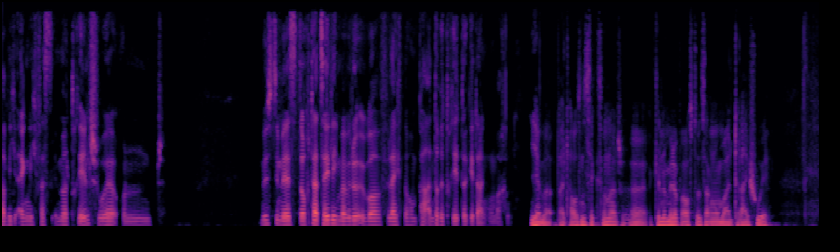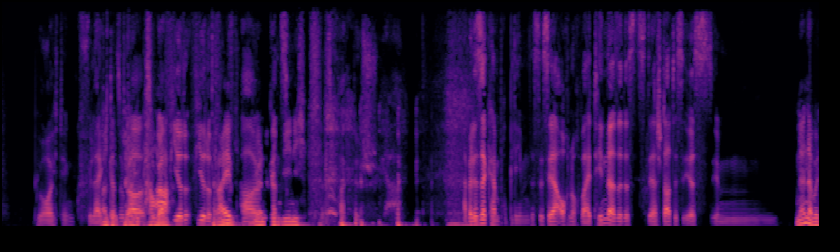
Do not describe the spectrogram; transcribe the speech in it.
habe ich eigentlich fast immer Trailschuhe und müsste mir jetzt doch tatsächlich mal wieder über vielleicht noch ein paar andere Treter Gedanken machen. Ja, aber bei 1600 äh, Kilometer brauchst du, sagen wir mal, drei Schuhe. Ja, ich denke, vielleicht also sogar, sogar vier, vier oder drei fünf Paar. Ganz, wenig. ganz praktisch, ja. Aber das ist ja kein Problem. Das ist ja auch noch weit hin. Also das, der Start ist erst im Nein, aber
